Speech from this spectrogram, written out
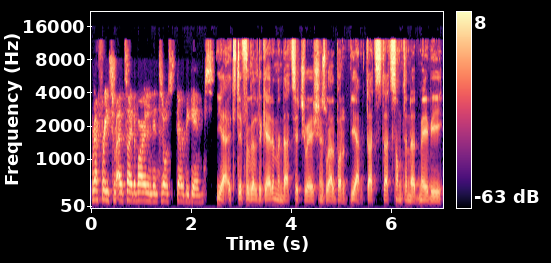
referees from outside of Ireland into those derby games. Yeah, it's difficult to get them in that situation as well. But yeah, that's that's something that maybe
